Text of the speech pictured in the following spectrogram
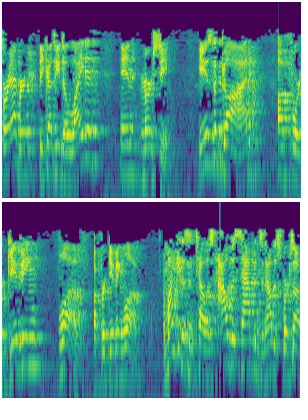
forever, because he delighteth in mercy. He is the God of forgiving love, of forgiving love. And Micah doesn't tell us how this happens and how this works out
